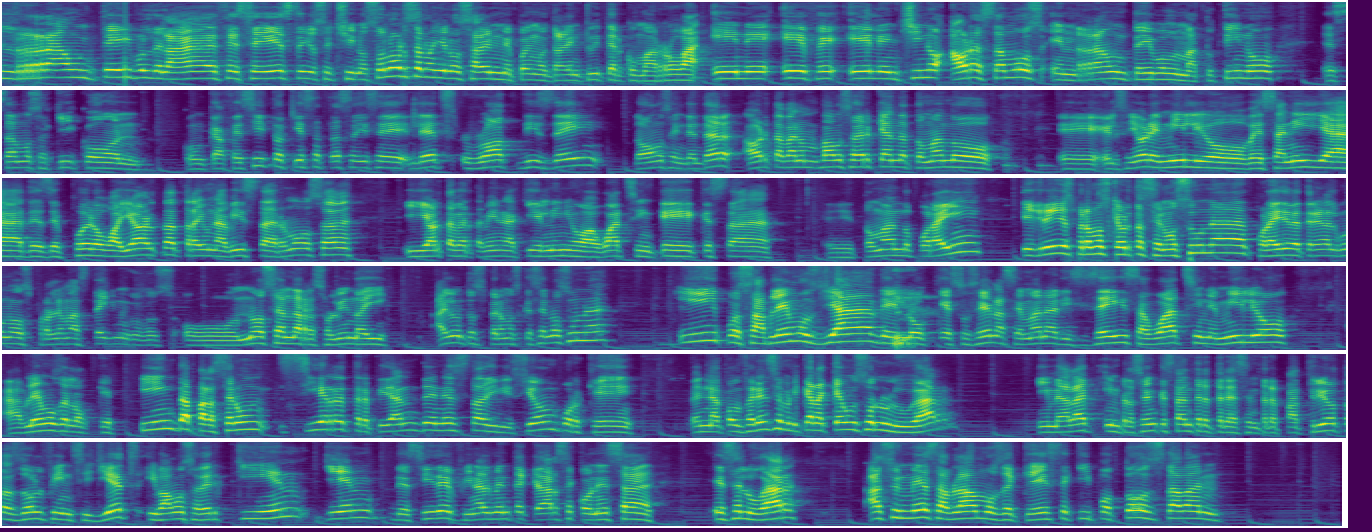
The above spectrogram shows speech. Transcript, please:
Al Round Table de la AFC Este. Yo soy Chino Solórzano, ya lo saben, me pueden encontrar en Twitter como arroba NFL en chino. Ahora estamos en Round Table matutino. Estamos aquí con, con cafecito. Aquí esta taza dice Let's Rock This Day. Lo vamos a intentar. Ahorita vamos a ver qué anda tomando eh, el señor Emilio Besanilla desde Puerto Vallarta. Trae una vista hermosa. Y ahorita a ver también aquí el niño a Watson que, está eh, tomando por ahí. Tigrillo, esperamos que ahorita se nos una. Por ahí debe tener algunos problemas técnicos o no se anda resolviendo ahí algo, entonces esperamos que se nos una. Y pues hablemos ya de lo que sucede en la semana 16 a Watson, Emilio. Hablemos de lo que pinta para hacer un cierre trepidante en esta división, porque en la conferencia americana queda un solo lugar y me da la impresión que está entre tres, entre Patriotas, Dolphins y Jets. Y vamos a ver quién, quién decide finalmente quedarse con esa, ese lugar Hace un mes hablábamos de que este equipo todos estaban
